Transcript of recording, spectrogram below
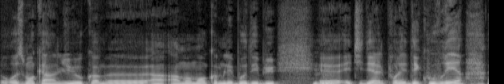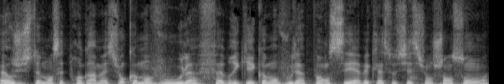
Heureusement qu'un lieu comme un, un, moment comme les Beaux Débuts mhm. est idéal pour les découvrir. Alors justement, cette programmation, comment vous la fabriquez? Comment vous la pensez avec l'association Chanson?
